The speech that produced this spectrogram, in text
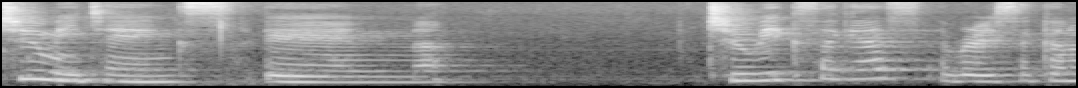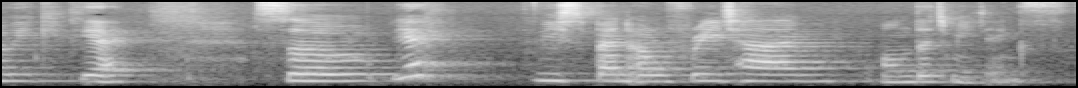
two meetings in two weeks, I guess, every second week. Yeah. So yeah, we spend our free time on that meetings.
